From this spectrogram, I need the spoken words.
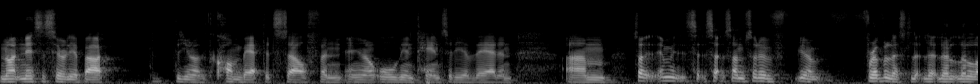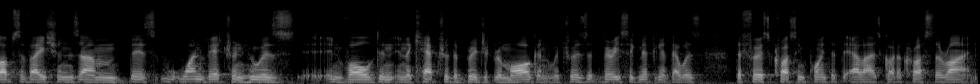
not necessarily about you know, the combat itself and, and, you know, all the intensity of that. And um, so, I mean, so, so, some sort of, you know, frivolous li- li- little observations. Um, there's one veteran who was involved in, in the capture of the bridge at Remagen, which was very significant. That was the first crossing point that the Allies got across the Rhine.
